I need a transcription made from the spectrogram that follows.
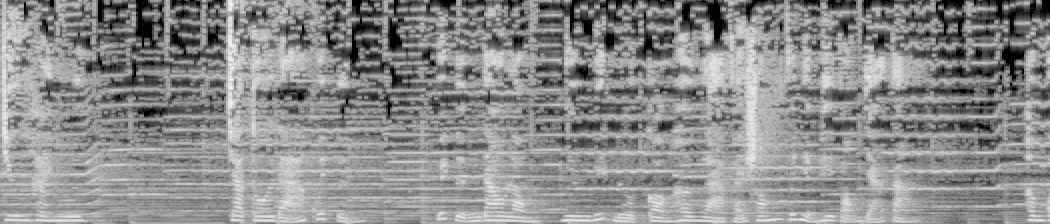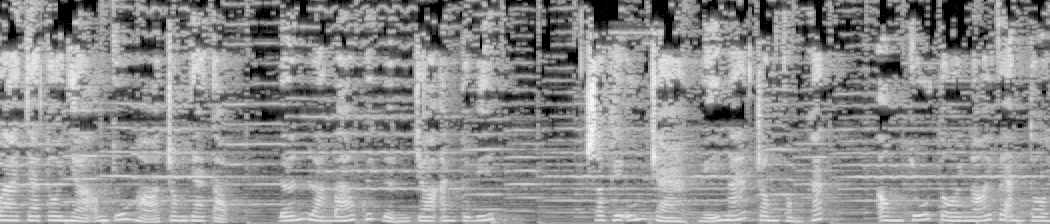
Chương 20 Cha tôi đã quyết định Quyết định đau lòng nhưng biết được còn hơn là phải sống với những hy vọng giả tạo. Hôm qua cha tôi nhờ ông chú họ trong gia tộc đến loan báo quyết định cho anh tôi biết. Sau khi uống trà, nghỉ mát trong phòng khách, ông chú tôi nói với anh tôi.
